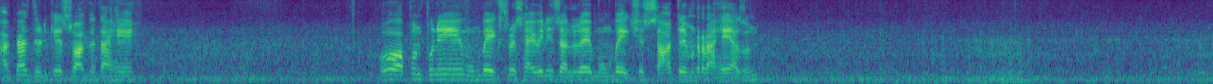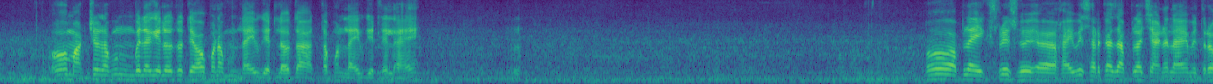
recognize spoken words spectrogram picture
Akash Zadke स्वागत आहे. हो आपण पुणे मुंबई एक्सप्रेस हायवेने चाललेलो आहे. मुंबई एकशे सहा किलोमीटर आहे अजून. हो मागच्याच आपण मुंबईला गेलो होतो तेव्हा पण आपण लाईव्ह घेतला होता. आत्ता पण लाईव्ह घेतलेला आहे. हो आपला एक्सप्रेस हायवे सारखाच आपला चॅनल आहे मित्र.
